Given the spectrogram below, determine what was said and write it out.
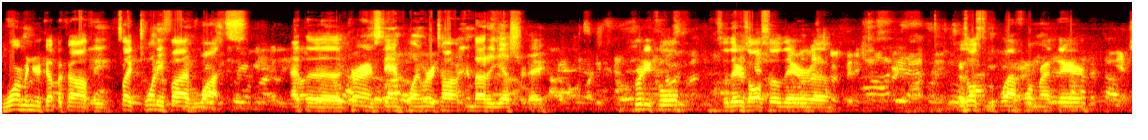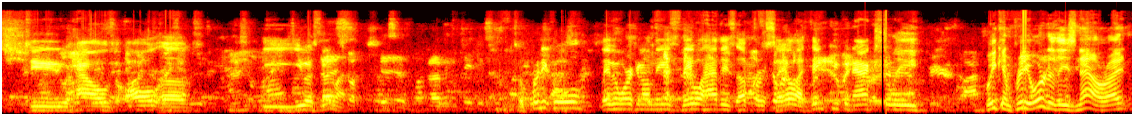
Warming your cup of coffee. It's like 25 watts at the current standpoint. We were talking about it yesterday. Pretty cool. So there's also their uh, there's also the platform right there to house all of the USB lines. So pretty cool. They've been working on these. They will have these up for sale. I think you can actually we can pre-order these now, right?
